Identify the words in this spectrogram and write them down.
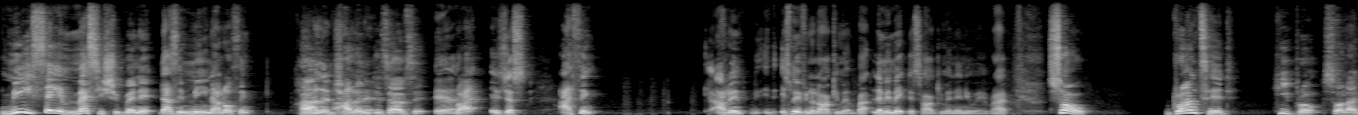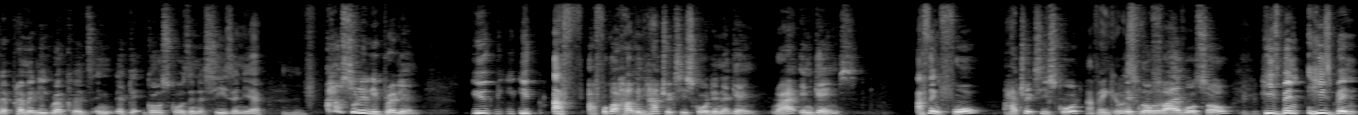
me saying Messi should win it doesn't mean I don't think Haaland should win Haaland it. deserves it. Yeah. Right? It's just I think I don't. It's not even an argument, but let me make this argument anyway. Right? So, granted, he broke sort of like the Premier League records in the goal scores in the season. Yeah, mm-hmm. absolutely brilliant. You, you, you I, f- I forgot how many hat tricks he scored in a game. Right? In games, I think four hat tricks he scored. I think it was if not five or so. Mm-hmm. He's been he's been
